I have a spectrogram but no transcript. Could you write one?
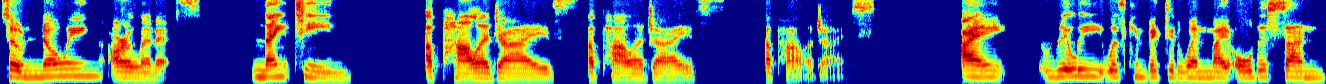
So, knowing our limits. 19 apologize, apologize, apologize. I really was convicted when my oldest son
